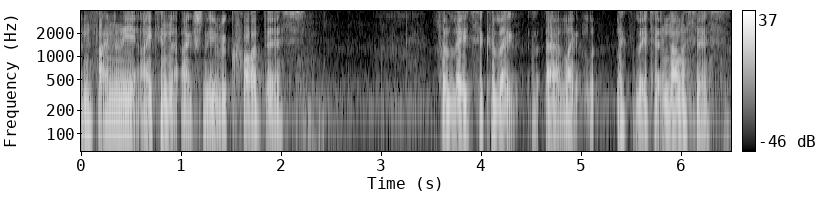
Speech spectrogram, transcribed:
And finally, I can actually record this for later collect, uh, like, like later analysis.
